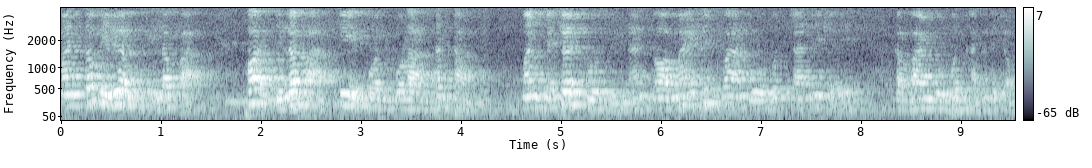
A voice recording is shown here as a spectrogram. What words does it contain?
มันต้องมีเรื่องศิลปะ เพราะศิลปะที่คนโบราณท่านทำมันจะเชิดชูสิ่งนั้นดอกไม้ที่วางอยู่บนจานเฉยกับวางอยู่บนขันกระจก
